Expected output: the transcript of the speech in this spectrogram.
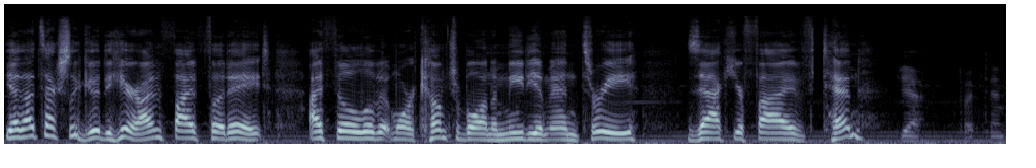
Yeah, that's actually good to hear. I'm five foot eight. I feel a little bit more comfortable on a medium N3. Zach, you're five ten. Yeah, five ten.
